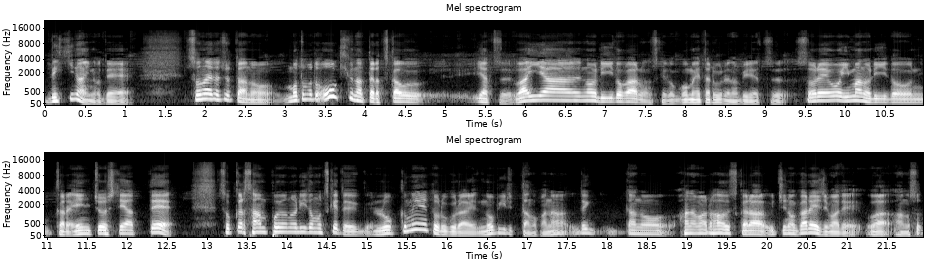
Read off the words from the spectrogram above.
できないので、その間ちょっとあの、もともと大きくなったら使うやつ、ワイヤーのリードがあるんですけど、5メートルぐらい伸びるやつ。それを今のリードから延長してやって、そこから散歩用のリードもつけて、6メートルぐらい伸びたのかなで、あの、花丸ハウスからうちのガレージまでは、あの、ちょっ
